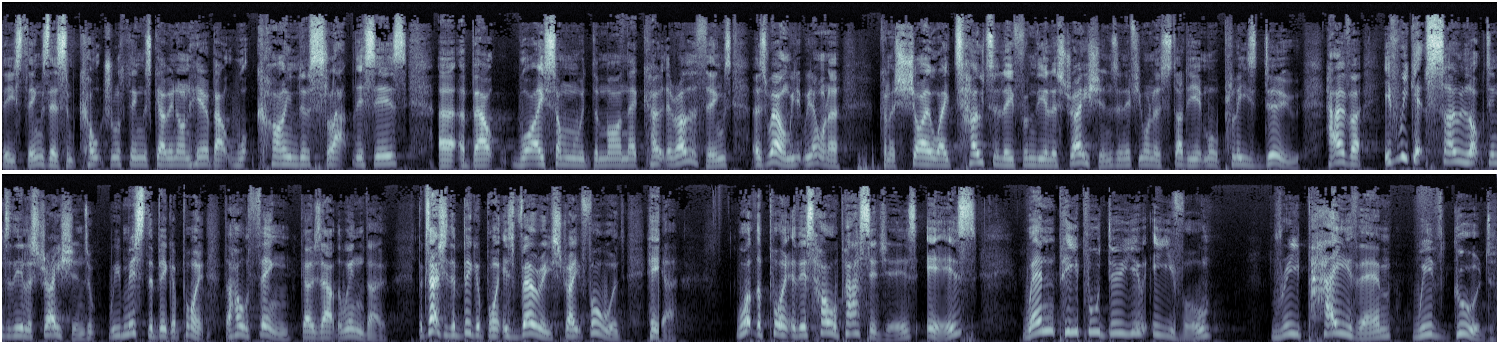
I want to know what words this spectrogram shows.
these things. There's some cultural things going on here about what kind of slap this is, uh, about why someone would demand their coat. There are other things as well. And we, we don't want to kind of shy away totally from the illustrations. And if you want to study it more, please do. However, if we get so locked into the illustrations, we miss the bigger point. The whole thing goes out the window. Because actually, the bigger point is very straightforward here. What the point of this whole passage is, is when people do you evil, repay them with good.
